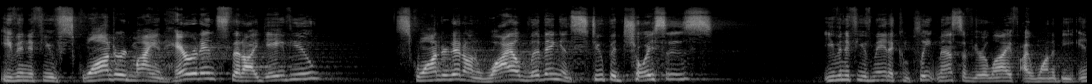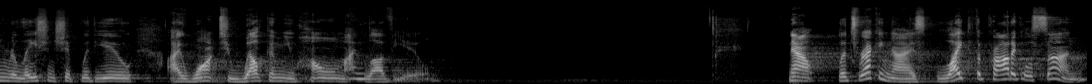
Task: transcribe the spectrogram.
even if you've squandered my inheritance that I gave you, squandered it on wild living and stupid choices, even if you've made a complete mess of your life, I want to be in relationship with you. I want to welcome you home. I love you. Now, let's recognize, like the prodigal son,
